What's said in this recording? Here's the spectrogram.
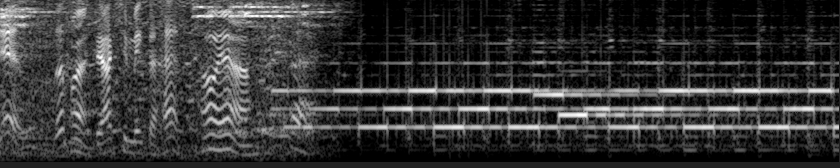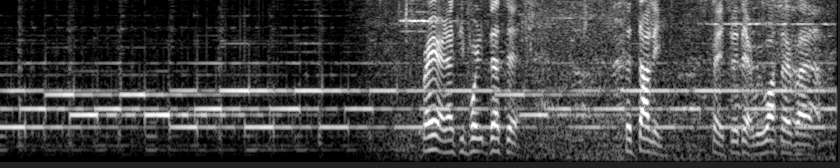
Look, What? they actually make the hats. Oh yeah. Right here, 1940. That's it. The Thali place right there. We walked right by it.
